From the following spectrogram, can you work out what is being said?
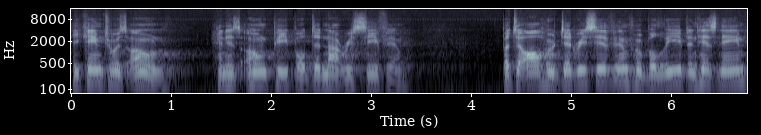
He came to his own, and his own people did not receive him. But to all who did receive him, who believed in his name,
